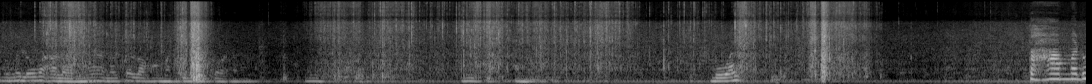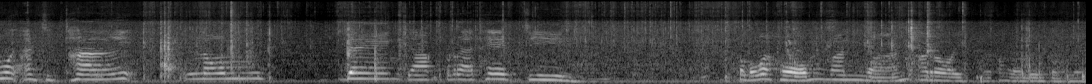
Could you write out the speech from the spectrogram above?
ยังไม่รู้ว่าอร่อยไหมเราก็ลองเอามากินดูก่อนนะยี่สิบพันบวย ตามมาด้วยอันสุดท้าย นมแดงจากประเทศจีนเขาบอกว่าหอมมันหวานอร่อยเราต้องรอดูก่อนเลย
